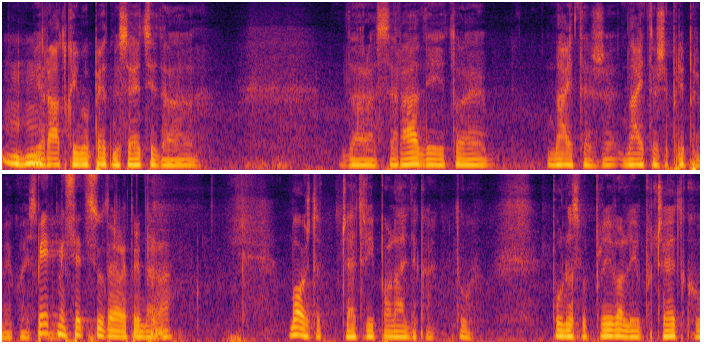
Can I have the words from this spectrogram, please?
-hmm. je Ratko imao pet meseci da, da se radi i to je najteže, najteže pripreme koje smo Pet meseci su trebali priprema. Da. Možda četiri i pol, ajde tu. Puno smo plivali u početku,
